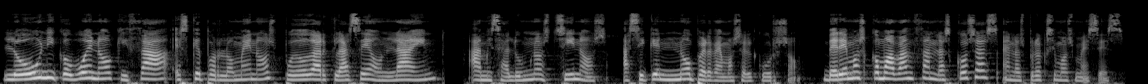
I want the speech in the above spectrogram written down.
Lo único bueno, quizá, es que por lo menos puedo dar clase online a mis alumnos chinos, así que no perdemos el curso. Veremos cómo avanzan las cosas en los próximos meses.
